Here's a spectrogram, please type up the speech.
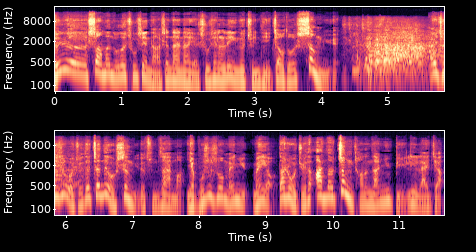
随着上班族的出现呢，现在呢也出现了另一个群体，叫做剩女。哎，其实我觉得真的有剩女的存在吗？也不是说美女没有，但是我觉得按照正常的男女比例来讲，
